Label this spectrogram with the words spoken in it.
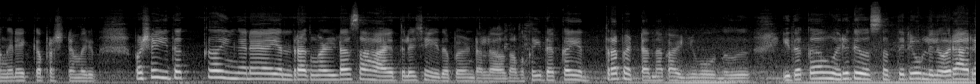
അങ്ങനെയൊക്കെ പ്രശ്നം വരും. പക്ഷേ ഇതൊക്കെ ഇങ്ങനെ യന്ത്രങ്ങളുടെ സഹായത്തിൽ ചെയ്തപ്പോഴുണ്ടല്ലോ. നമുക്ക് ഇതൊക്കെ എത്ര പെട്ടെന്നാണ് കഴിഞ്ഞു പോകുന്നത്? ഇതൊക്കെ ഒരു ദിവസത്തിന്റെ ഉള്ളിൽ ഒരു അര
